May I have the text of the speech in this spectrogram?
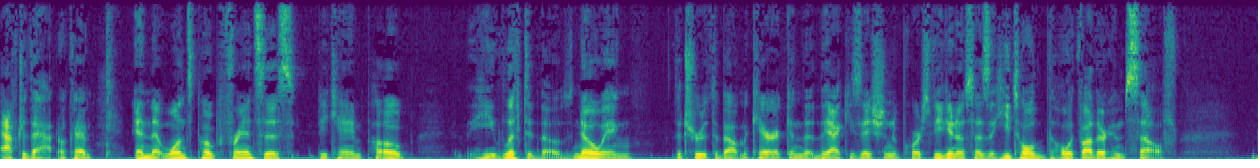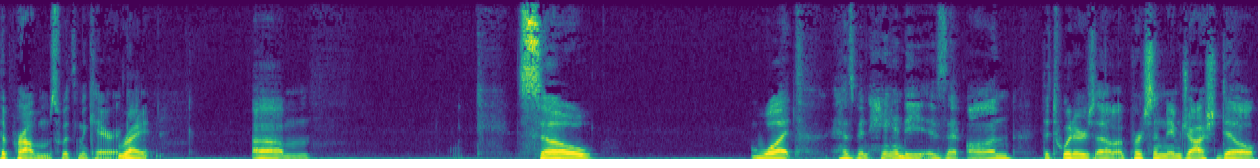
after that, okay, and that once Pope Francis became Pope, he lifted those, knowing the truth about McCarrick and the, the accusation. Of course, Vigano says that he told the Holy Father himself the problems with McCarrick. right Um, so, what has been handy is that on the Twitters, um, a person named Josh Dill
